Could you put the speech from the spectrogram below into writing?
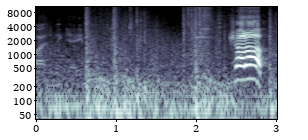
quiet in the game. Shut up!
